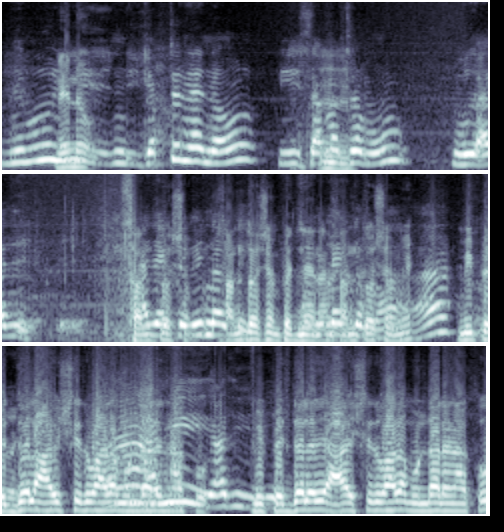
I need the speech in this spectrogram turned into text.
నేను- చెప్తే నేను ఈ సంవత్సరము అది సంతోషం. సంతోషం పెద్దనా అది సంతోషమే? మీ పెద్దల ఆశీర్వాదం ఉండాలి నాకు. మీ పెద్దల ఆశీర్వాదం ఉండాలి నాకు.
